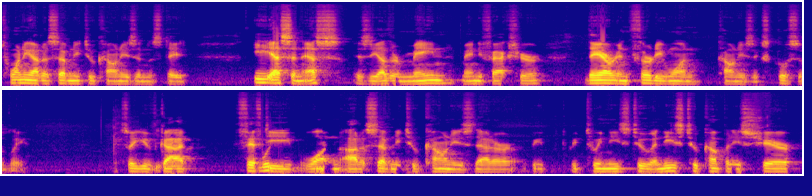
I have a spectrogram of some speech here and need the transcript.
20 out of 72 counties in the state. ES&S is the other main manufacturer. They are in 31 counties exclusively. So you've got 51 out of 72 counties that are be, between these two, and these two companies share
